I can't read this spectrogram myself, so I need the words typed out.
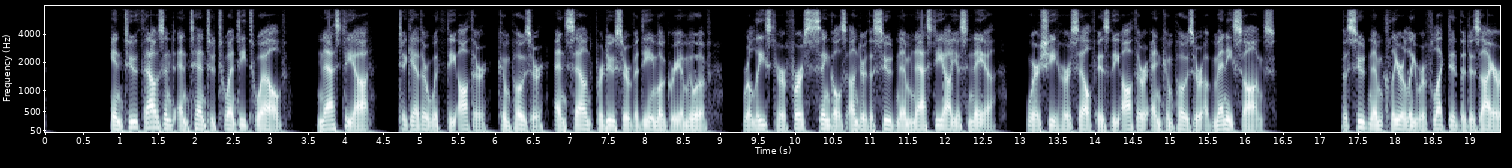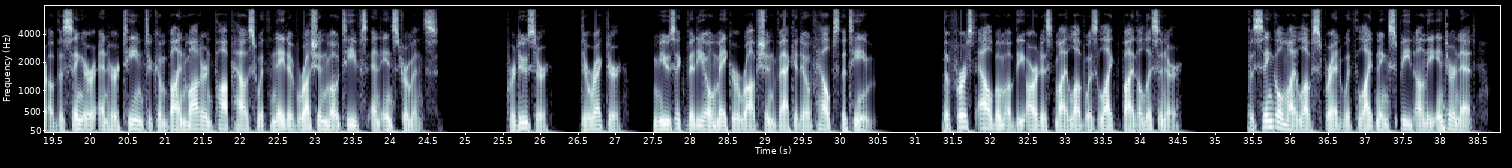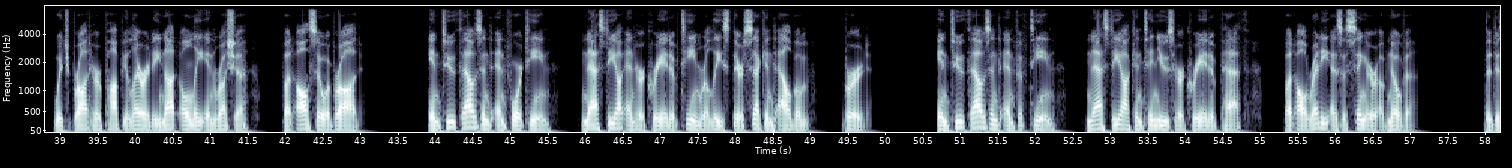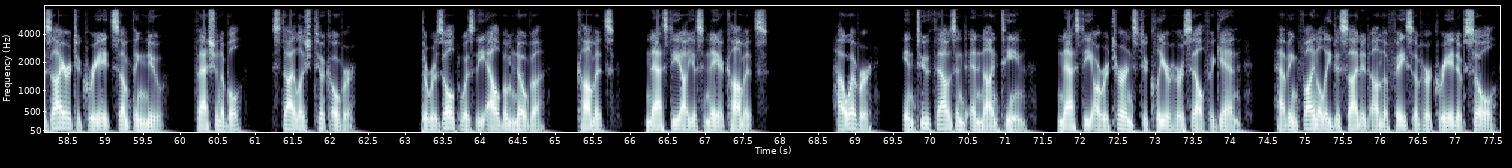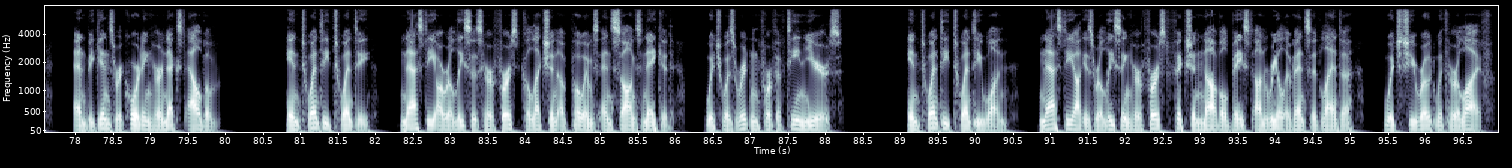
In 2010 to 2012, Nastya, together with the author, composer, and sound producer Vadim Ugryamov, released her first singles under the pseudonym Nastya Yasnaya, where she herself is the author and composer of many songs. The pseudonym clearly reflected the desire of the singer and her team to combine modern pop house with native Russian motifs and instruments. Producer, director, music video maker Rovshan Vakadov helps the team. The first album of the artist My Love was liked by the listener. The single My Love spread with lightning speed on the internet, which brought her popularity not only in Russia, but also abroad. In 2014, Nastya and her creative team released their second album, Bird. In 2015, Nastya continues her creative path, but already as a singer of Nova. The desire to create something new, fashionable, stylish took over. The result was the album Nova, Comets, Nastya Yasnaya Comets. However, in 2019, Nastya returns to clear herself again, having finally decided on the face of her creative soul, and begins recording her next album. In 2020, Nastia releases her first collection of poems and songs Naked, which was written for 15 years. In 2021, Nastia is releasing her first fiction novel based on real events Atlanta, which she wrote with her life.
